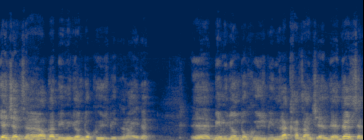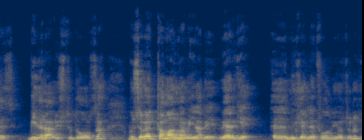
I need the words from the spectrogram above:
geçen sene herhalde 1 milyon 900 bin liraydı. E, 1 milyon 900 bin lira kazanç elde ederseniz 1 lira üstü de olsa bu sefer tam anlamıyla bir vergi e, mükellefi oluyorsunuz.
